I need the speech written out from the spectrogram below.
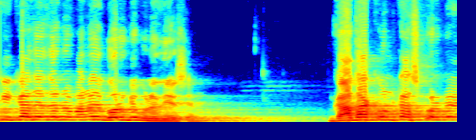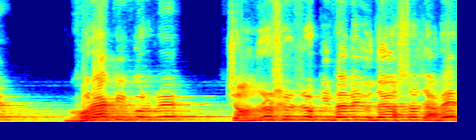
কি কাজের জন্য বানায়? গরুকে বলে দিয়েছেন। গাধা কোন কাজ করবে? ঘোড়া কি করবে? চন্দ্র, সূর্য কীভাবে উদয়াস্ত যাবে?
